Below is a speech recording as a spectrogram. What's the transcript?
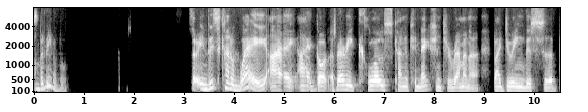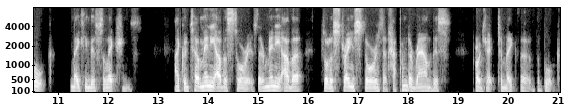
Unbelievable. So in this kind of way, I I got a very close kind of connection to Ramana by doing this uh, book, making these selections. I could tell many other stories. There are many other sort of strange stories that happened around this project to make the, the book.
